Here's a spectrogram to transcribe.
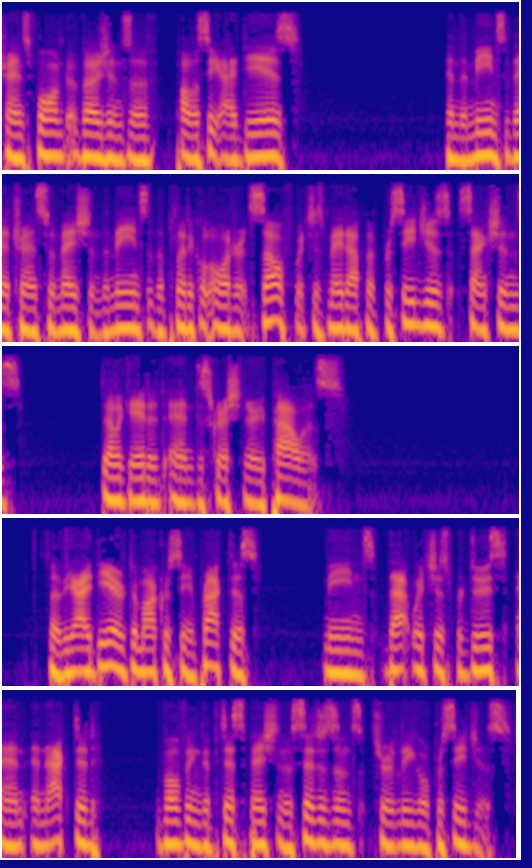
transformed versions of policy ideas and the means of their transformation, the means of the political order itself, which is made up of procedures, sanctions, delegated and discretionary powers. So the idea of democracy in practice means that which is produced and enacted involving the participation of citizens through legal procedures.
